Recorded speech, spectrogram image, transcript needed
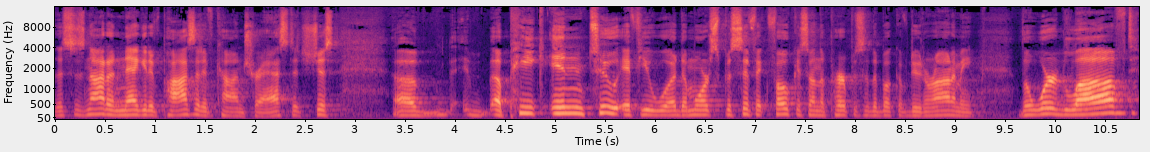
This is not a negative positive contrast, it's just uh, a peek into, if you would, a more specific focus on the purpose of the book of Deuteronomy. The word loved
